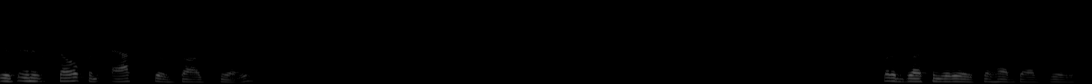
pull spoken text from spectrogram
is in itself an act of God's grace? What a blessing it is to have God's word.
